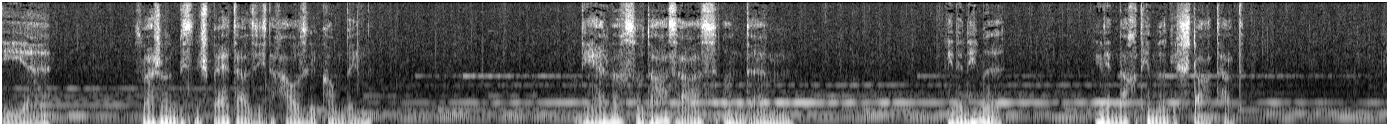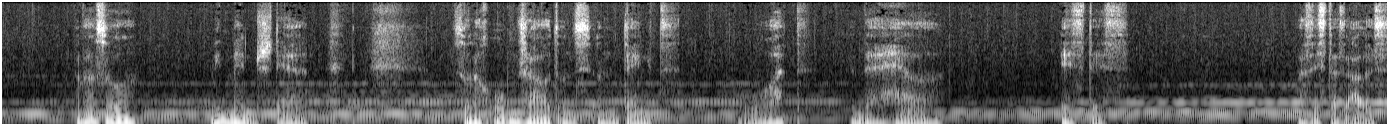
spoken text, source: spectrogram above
die, äh, es war schon ein bisschen später, als ich nach Hause gekommen bin, die einfach so da saß und ähm, in den Himmel, in den Nachthimmel gestarrt hat. War so wie ein Mensch, der so nach oben schaut und, und denkt, what in the hell is this? Was ist das alles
